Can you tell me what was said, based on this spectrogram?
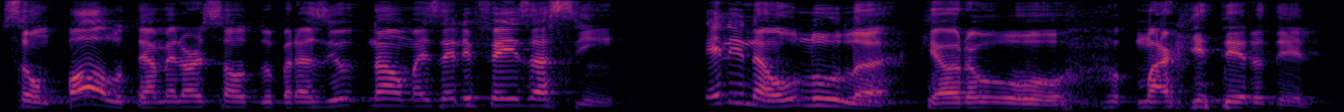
São Paulo tem a melhor saúde do Brasil. Não, mas ele fez assim. Ele não, o Lula, que era o, o marqueteiro dele.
